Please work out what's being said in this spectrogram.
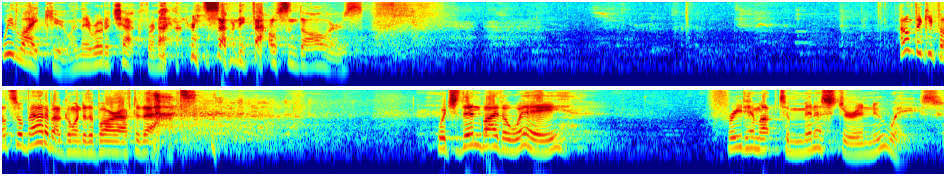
We like you. And they wrote a check for $970,000. I don't think he felt so bad about going to the bar after that. Which then, by the way, freed him up to minister in new ways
